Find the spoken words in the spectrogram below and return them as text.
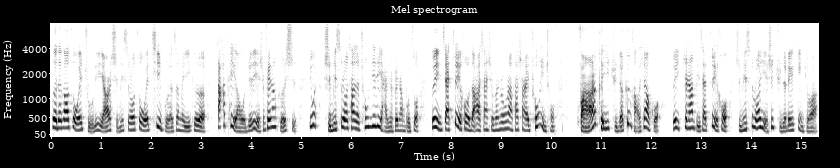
厄德高作为主力，而史密斯罗作为替补的这么一个搭配啊，我觉得也是非常合适。因为史密斯罗他的冲击力还是非常不错，所以在最后的二三十分钟让他上来冲一冲，反而可以取得更好的效果。所以这场比赛最后史密斯罗也是取得了一个进球啊。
